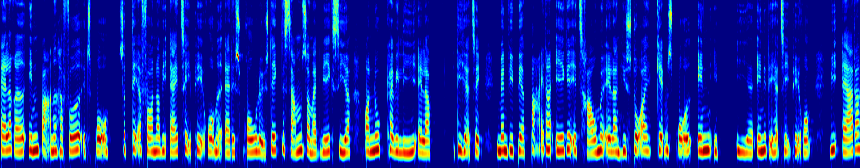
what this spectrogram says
allerede inden barnet har fået et sprog, så derfor, når vi er i TP-rummet, er det sprogløst. Det er ikke det samme som, at vi ikke siger, og nu kan vi lige, eller de her ting. Men vi bearbejder ikke et traume eller en historie gennem sproget inde i, i, øh, inde i det her TP-rum. Vi er der,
